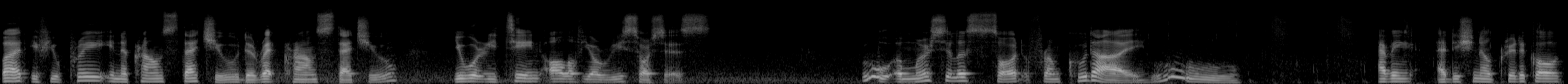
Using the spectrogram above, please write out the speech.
But if you pray in a crown statue, the red crown statue, you will retain all of your resources. Ooh, a merciless sword from Kudaai. Ooh. Having additional critical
